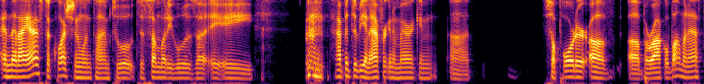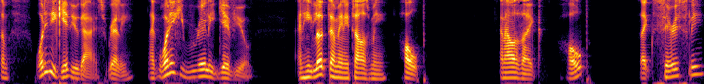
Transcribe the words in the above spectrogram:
and then i asked a question one time to to somebody who was a, a, a happened to be an african american uh, supporter of uh, barack obama and asked him what did he give you guys really? Like what did he really give you? And he looked at me and he tells me hope and i was like hope like seriously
